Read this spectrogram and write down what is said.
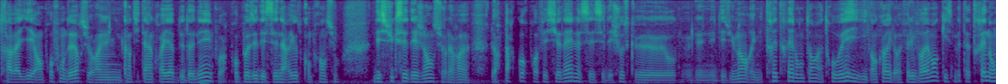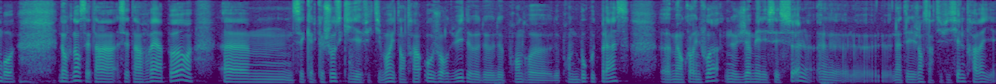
travailler en profondeur sur une quantité incroyable de données, pouvoir proposer des scénarios de compréhension des succès des gens sur leur, leur parcours professionnel. C'est des choses que des humains auraient mis très très longtemps à trouver. encore, il aurait fallu vraiment qu'ils se mettent à très nombreux. Donc non, c'est un, c'est un vrai apport. Euh, c'est quelque chose qui effectivement est en train aujourd'hui de, prendre, de prendre beaucoup de place. Euh, mais encore une fois, ne jamais laisser seul l'intelligence artificielle travailler.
